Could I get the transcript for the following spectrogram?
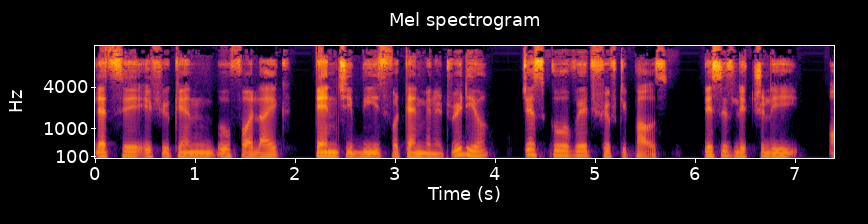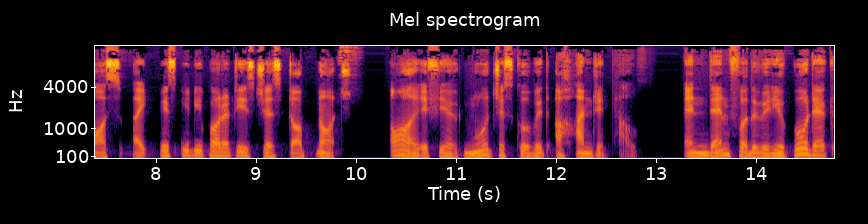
Let's say if you can go for like 10 GBs for 10 minute video, just go with 50 pulse. This is literally awesome. Like this video quality is just top notch. Or if you have more, just go with 100 pulse. And then for the video codec,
